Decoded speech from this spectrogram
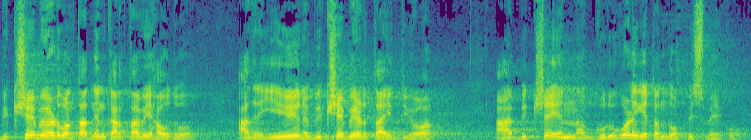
ಭಿಕ್ಷೆ ಬೇಡುವಂಥದ್ದು ನಿನ್ನ ಕರ್ತವ್ಯ ಹೌದು, ಆದರೆ ಏನು ಭಿಕ್ಷೆ ಬೇಡ್ತಾ ಇದೆಯೋ ಆ ಭಿಕ್ಷೆಯನ್ನು ಗುರುಗಳಿಗೆ ತಂದು ಒಪ್ಪಿಸಬೇಕು.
